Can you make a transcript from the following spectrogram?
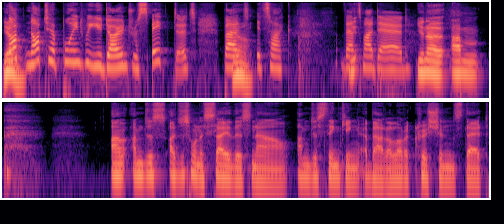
Yeah. not not to a point where you don't respect it, but Yeah. it's like that's my dad. You know, I'm, I'm, I'm just, I just want to say this now. I'm just thinking about a lot of Christians that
